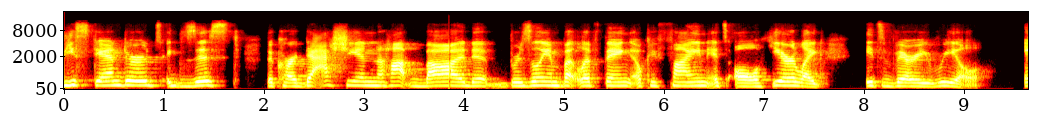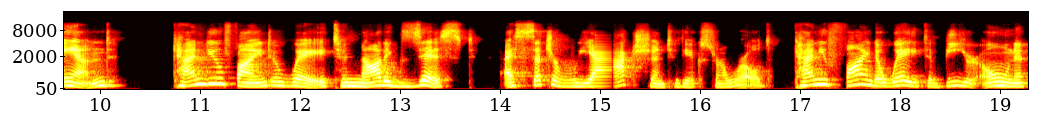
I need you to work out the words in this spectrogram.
these standards exist the Kardashian hot bod Brazilian butt lift thing. Okay, fine. It's all here. Like it's very real. And can you find a way to not exist as such a reaction to the external world? Can you find a way to be your own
